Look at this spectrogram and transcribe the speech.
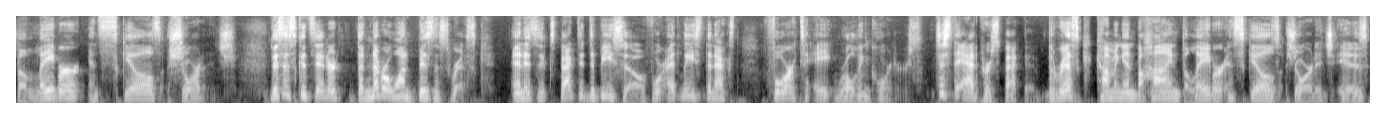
the labor and skills shortage. This is considered the number one business risk and is expected to be so for at least the next four to eight rolling quarters. Just to add perspective, the risk coming in behind the labor and skills shortage is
